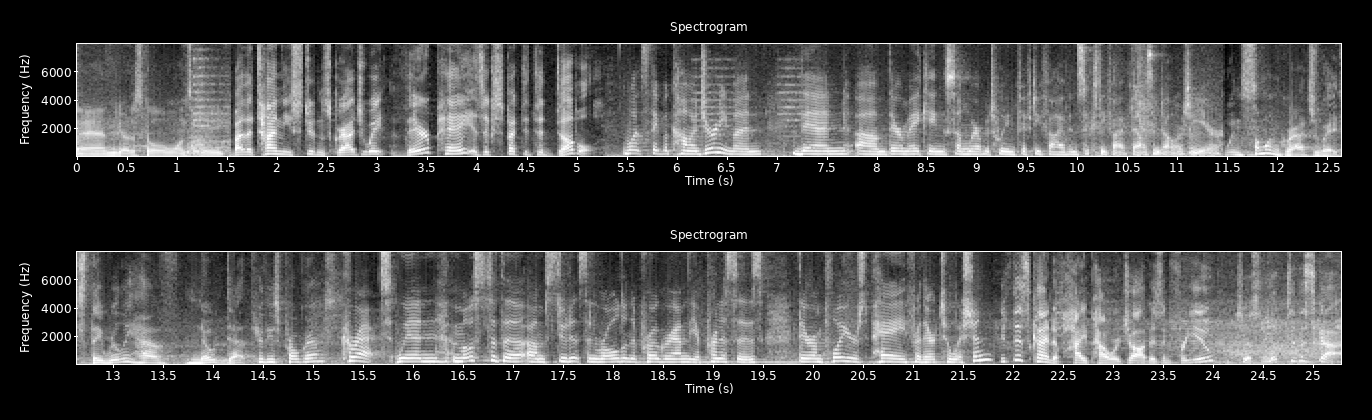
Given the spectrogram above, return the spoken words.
and go to school once a week. By the time these students graduate, their pay is expected to double. Once they become a journeyman, then um, they're making somewhere between fifty-five and sixty-five thousand dollars a year. When someone graduates, they really have no debt through these programs? Correct. When most of the um, students enrolled in the program, the apprentices, their employers pay for their tuition. If this kind of high power job isn't for you, just look to the sky.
